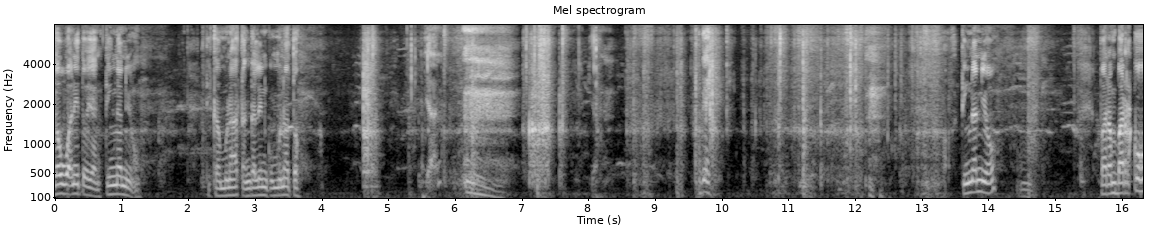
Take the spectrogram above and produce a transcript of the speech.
gawa nito yan. Tingnan nyo. Tika muna. Tanggalin ko muna to. Yan. yan. Okay. Tingnan. Mm. Parang barko.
